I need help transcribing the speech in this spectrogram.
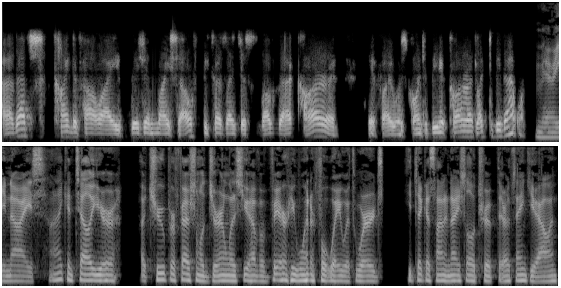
Uh, that's kind of how I vision myself because I just love that car. And if I was going to be a car, I'd like to be that one. Very nice. I can tell you're a true professional journalist. You have a very wonderful way with words. You took us on a nice little trip there. Thank you, Alan.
